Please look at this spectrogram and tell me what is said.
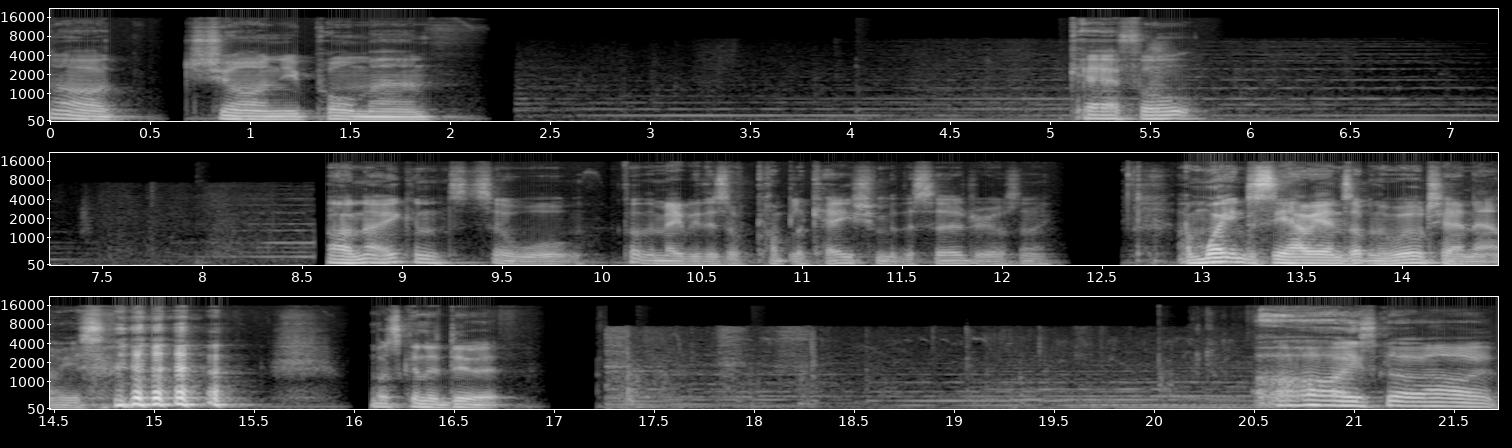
Oh, John, you poor man. Careful. Oh no, he can still walk. I thought that maybe there's a complication with the surgery or something. I'm waiting to see how he ends up in the wheelchair now. Yes. What's going to do it? Oh, he's got oh,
